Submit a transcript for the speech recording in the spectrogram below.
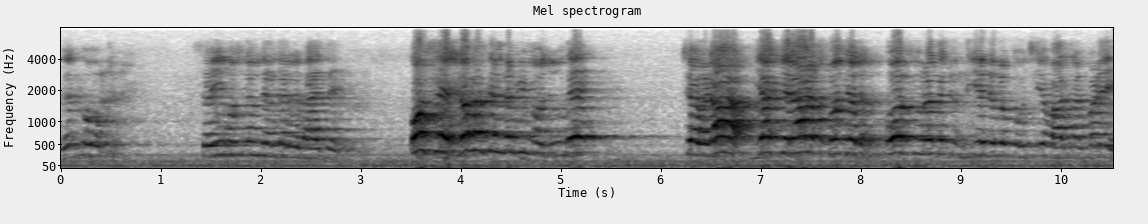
دیکھو صحیح مسلم کے اندر روایت ہے اس لفظ کے اندر بھی موجود ہے جھگڑا یا کراط بوجل صورت ہے جب اونچی آواز نہ پڑے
